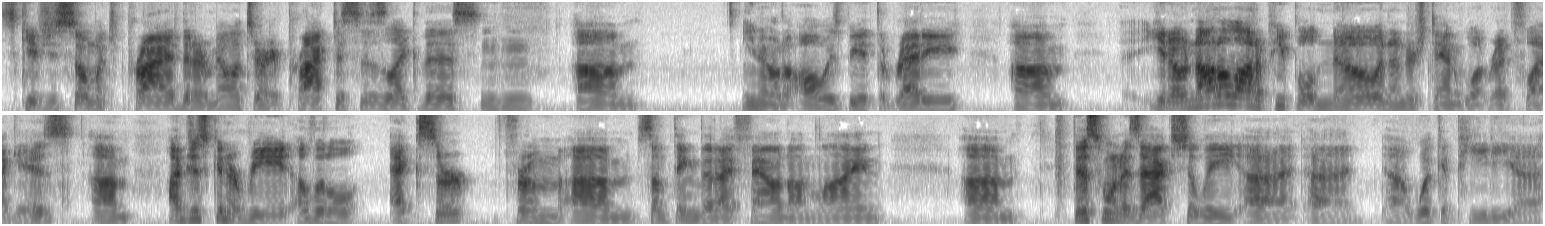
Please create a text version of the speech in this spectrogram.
it gives you so much pride that our military practices like this. Mm-hmm. Um, you know, to always be at the ready. Um, you know, not a lot of people know and understand what red flag is. Um, I'm just going to read a little excerpt from um, something that I found online. Um, this one is actually uh, uh, uh, Wikipedia,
